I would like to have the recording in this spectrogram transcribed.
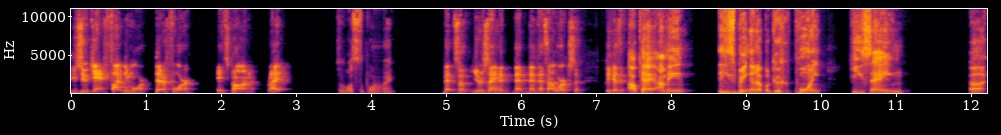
because you can't fight anymore. Therefore, it's gone, right? So what's the point? That so you're saying that, that, that that's how it works because Okay, I mean, he's bringing up a good point. He's saying, uh,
